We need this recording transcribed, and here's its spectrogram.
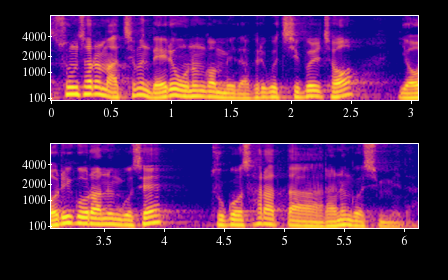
순서를 마치면 내려오는 겁니다. 그리고 집을 저 여리고라는 곳에 두고 살았다라는 것입니다.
